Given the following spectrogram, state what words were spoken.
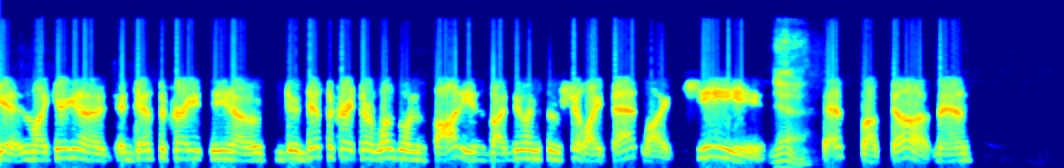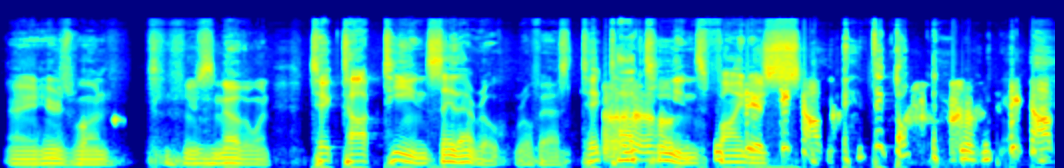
shit, and like you're gonna desecrate, you know, desecrate their loved ones' bodies by doing some shit like that. Like, geez, yeah that's fucked up, man. Right, here's one. here's another one. TikTok teens say that real real fast. TikTok teens find a Dude, TikTok, TikTok TikTok.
